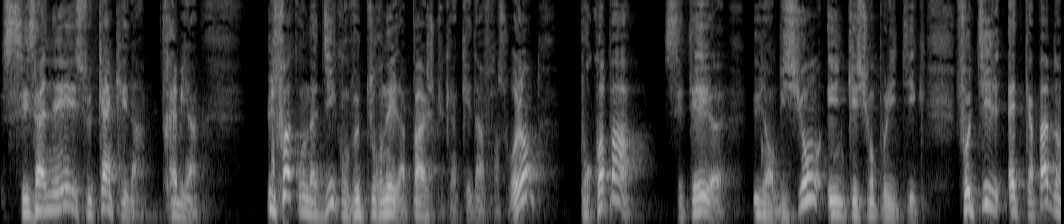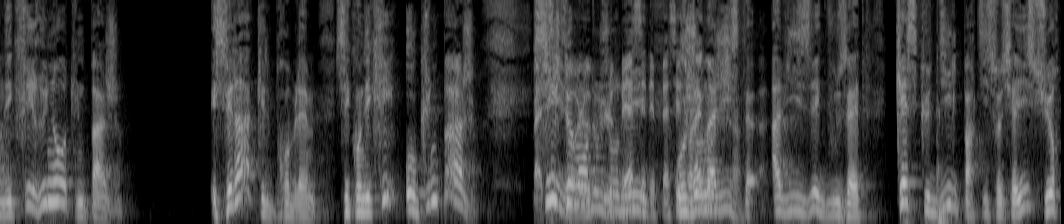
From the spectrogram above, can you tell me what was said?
ces années, ce quinquennat. Très bien. Une fois qu'on a dit qu'on veut tourner la page du quinquennat François Hollande, pourquoi pas? C'était euh, une ambition et une question politique. Faut-il être capable d'en écrire une autre, une page? Et c'est là qu'est le problème, c'est qu'on n'écrit aucune page. Bah, si, je demande aujourd'hui aux journalistes avisés que vous êtes, qu'est-ce que dit le Parti socialiste sur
